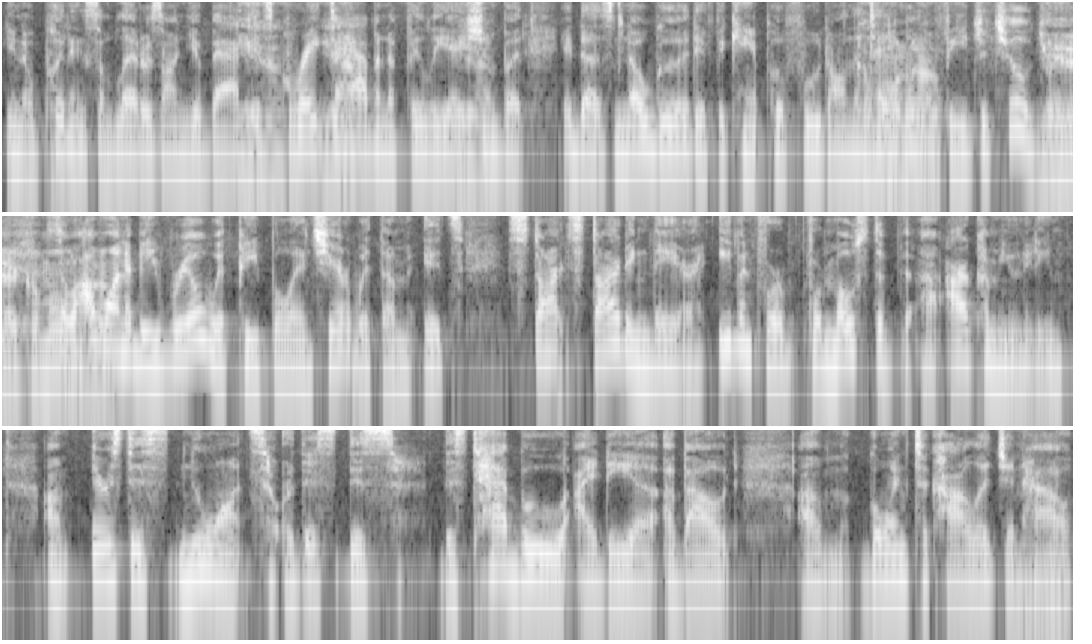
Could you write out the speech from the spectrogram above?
you know, putting some letters on your back. Yeah, it's great yeah. to have an affiliation, yeah. but it does no good if it can't put food on the come table on and feed your children. Yeah, come on. So now. I want to be real with people and share with them. It's start starting there. Even for for most of uh, our community, um, there's this nuance or this this this taboo idea about um, going to college and mm-hmm. how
